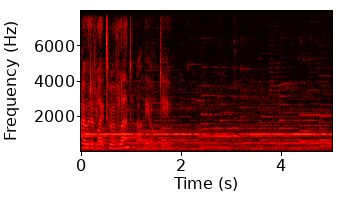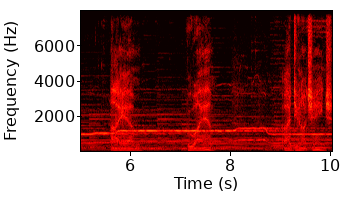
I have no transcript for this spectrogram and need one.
I would have liked to have learnt about the old you. I am who I am. I do not change.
